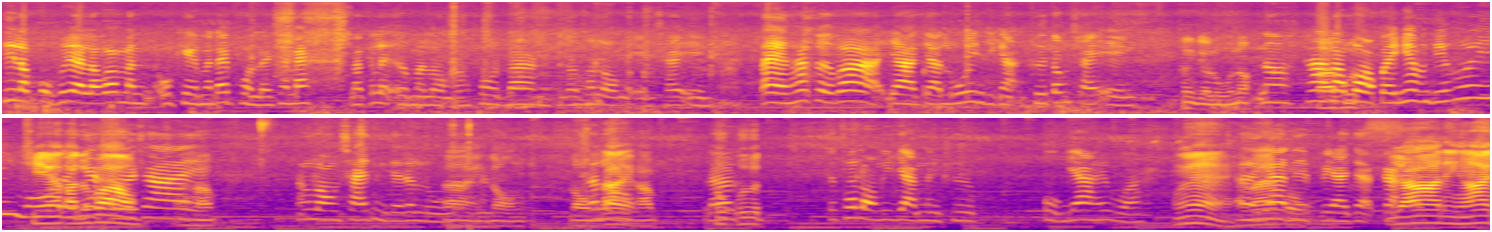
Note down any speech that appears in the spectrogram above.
ที่เราปลูกทุเรียนเราว่ามันโอเคมันได้ผลเลยใช่ไหมเราก็เลยเออมาลองข้าวโพดบ้าง เราทดลองเองใช้เอง แต่ถ้าเกิดว่าอยากจะรู้จริงๆอะคือต้องใช้เองเพิ่งจะรู้เนาะ เนาะถ้าอ่าเราพูดบอกไปเงี้ยบางทีเฮ้ยโม้เชียร์กันหรือเปล่าะไงี้ยใช่นะครับ ต้องลองใช้ถึงจะได้รู้ได้นะ ลองลองแล้วลองได้ครับแล้ทุวกพืชจะทดลองอีกอย่างหนึ่งคือปลูกหญ้าให้วัวแม่เอเห็นอไหมหญ้าปเนลูกเปียจะกะ หญ้านี่ง่าย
